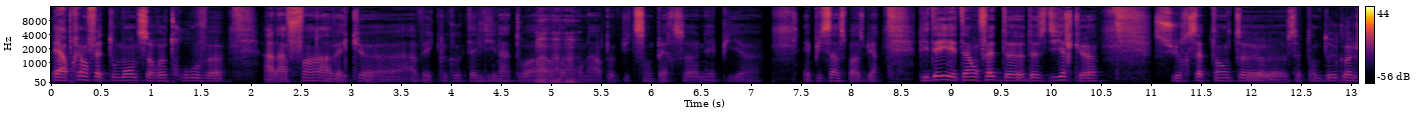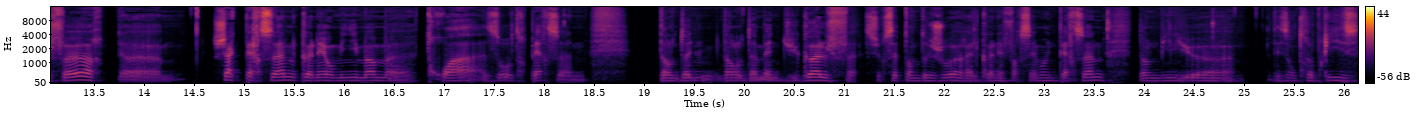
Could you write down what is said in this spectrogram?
Et après, en fait, tout le monde se retrouve euh, à la fin avec, euh, avec le cocktail dînatoire. Donc, on a un peu plus de 100 personnes et puis, euh, et puis ça se passe bien. L'idée était en fait de, de se dire que sur 70, euh, 72 golfeurs, euh, chaque personne connaît au minimum euh, trois autres personnes. Dans le, dans le domaine du golf, sur 72 joueurs, elle connaît forcément une personne. Dans le milieu euh, des entreprises,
